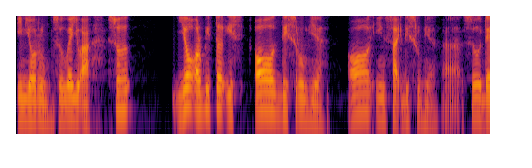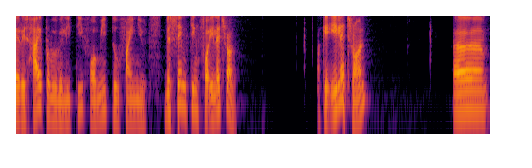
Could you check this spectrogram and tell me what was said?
in your room. So where you are. So your orbital is all this room here. All inside this room here. Uh, so there is high probability for me to find you. The same thing for electron. Okay electron um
